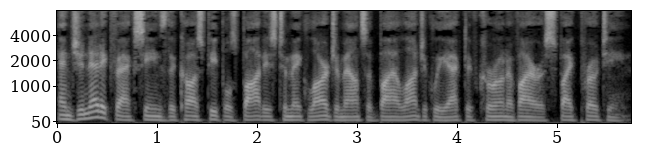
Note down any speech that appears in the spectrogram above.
and genetic vaccines that cause people's bodies to make large amounts of biologically active coronavirus spike protein.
